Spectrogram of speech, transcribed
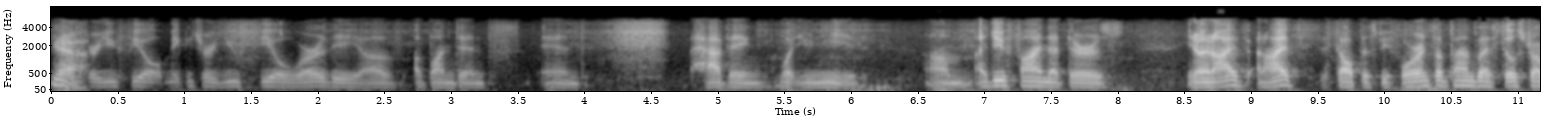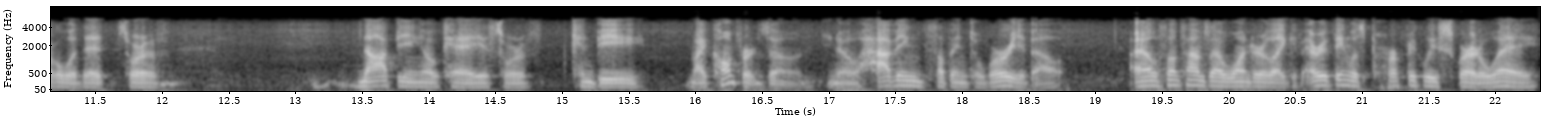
yeah. Sure you feel making sure you feel worthy of abundance and having what you need. Um, I do find that there's, you know, and I've and I've felt this before, and sometimes I still struggle with it. Sort of not being okay is sort of can be my comfort zone. You know, having something to worry about. I know sometimes I wonder, like, if everything was perfectly squared away,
